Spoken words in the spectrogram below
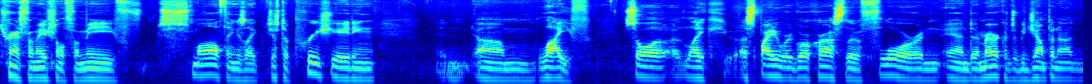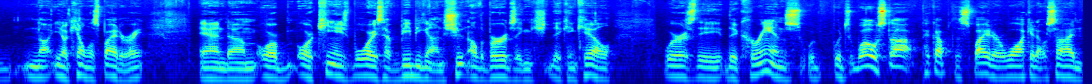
transformational for me. Small things like just appreciating um, life. So, uh, like a spider would go across the floor, and, and Americans would be jumping on, not you know, killing the spider, right? And um, or or teenage boys have BB guns, shooting all the birds they can, they can kill, whereas the, the Koreans would, would whoa stop, pick up the spider, walk it outside.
